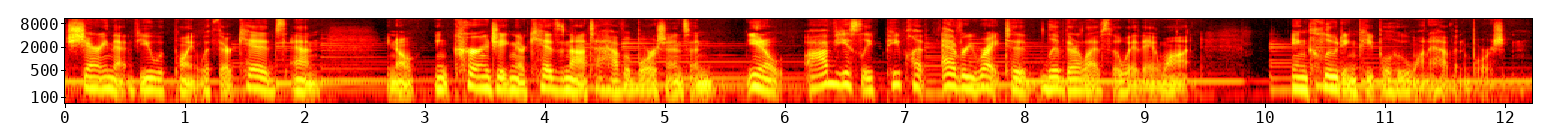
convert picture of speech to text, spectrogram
sharing that viewpoint with their kids and, you know, encouraging their kids not to have abortions. And, you know, obviously people have every right to live their lives the way they want, including people who want to have an abortion.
